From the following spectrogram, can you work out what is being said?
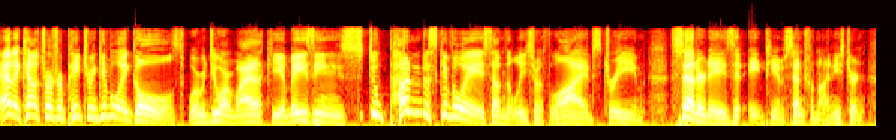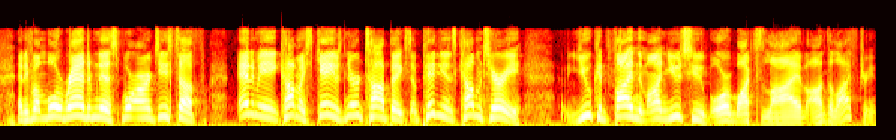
and accounts towards our Patreon giveaway goals, where we do our wacky, amazing, stupendous giveaways on the Legion Myth live stream, Saturdays at 8 p.m. Central, 9 Eastern. And if you want more randomness, more RNG stuff, anime, comics, games, nerd topics, opinions, commentary, you can find them on YouTube or watch live on the live stream.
